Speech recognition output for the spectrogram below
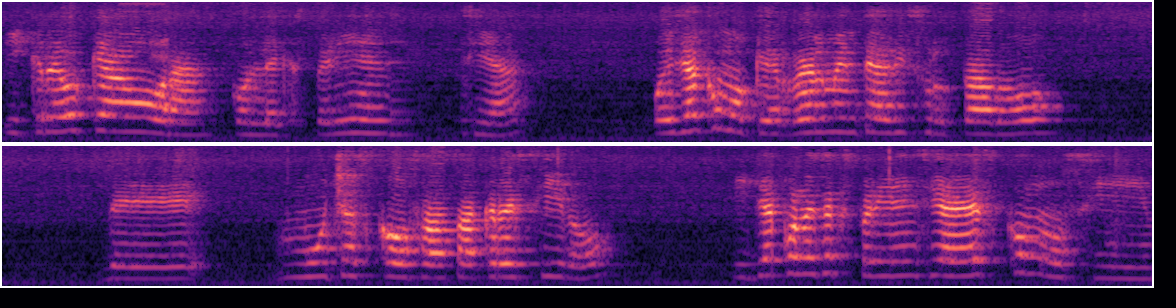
Y creo que ahora, con la experiencia, pues ya como que realmente ha disfrutado de muchas cosas, ha crecido, y ya con esa experiencia es como si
